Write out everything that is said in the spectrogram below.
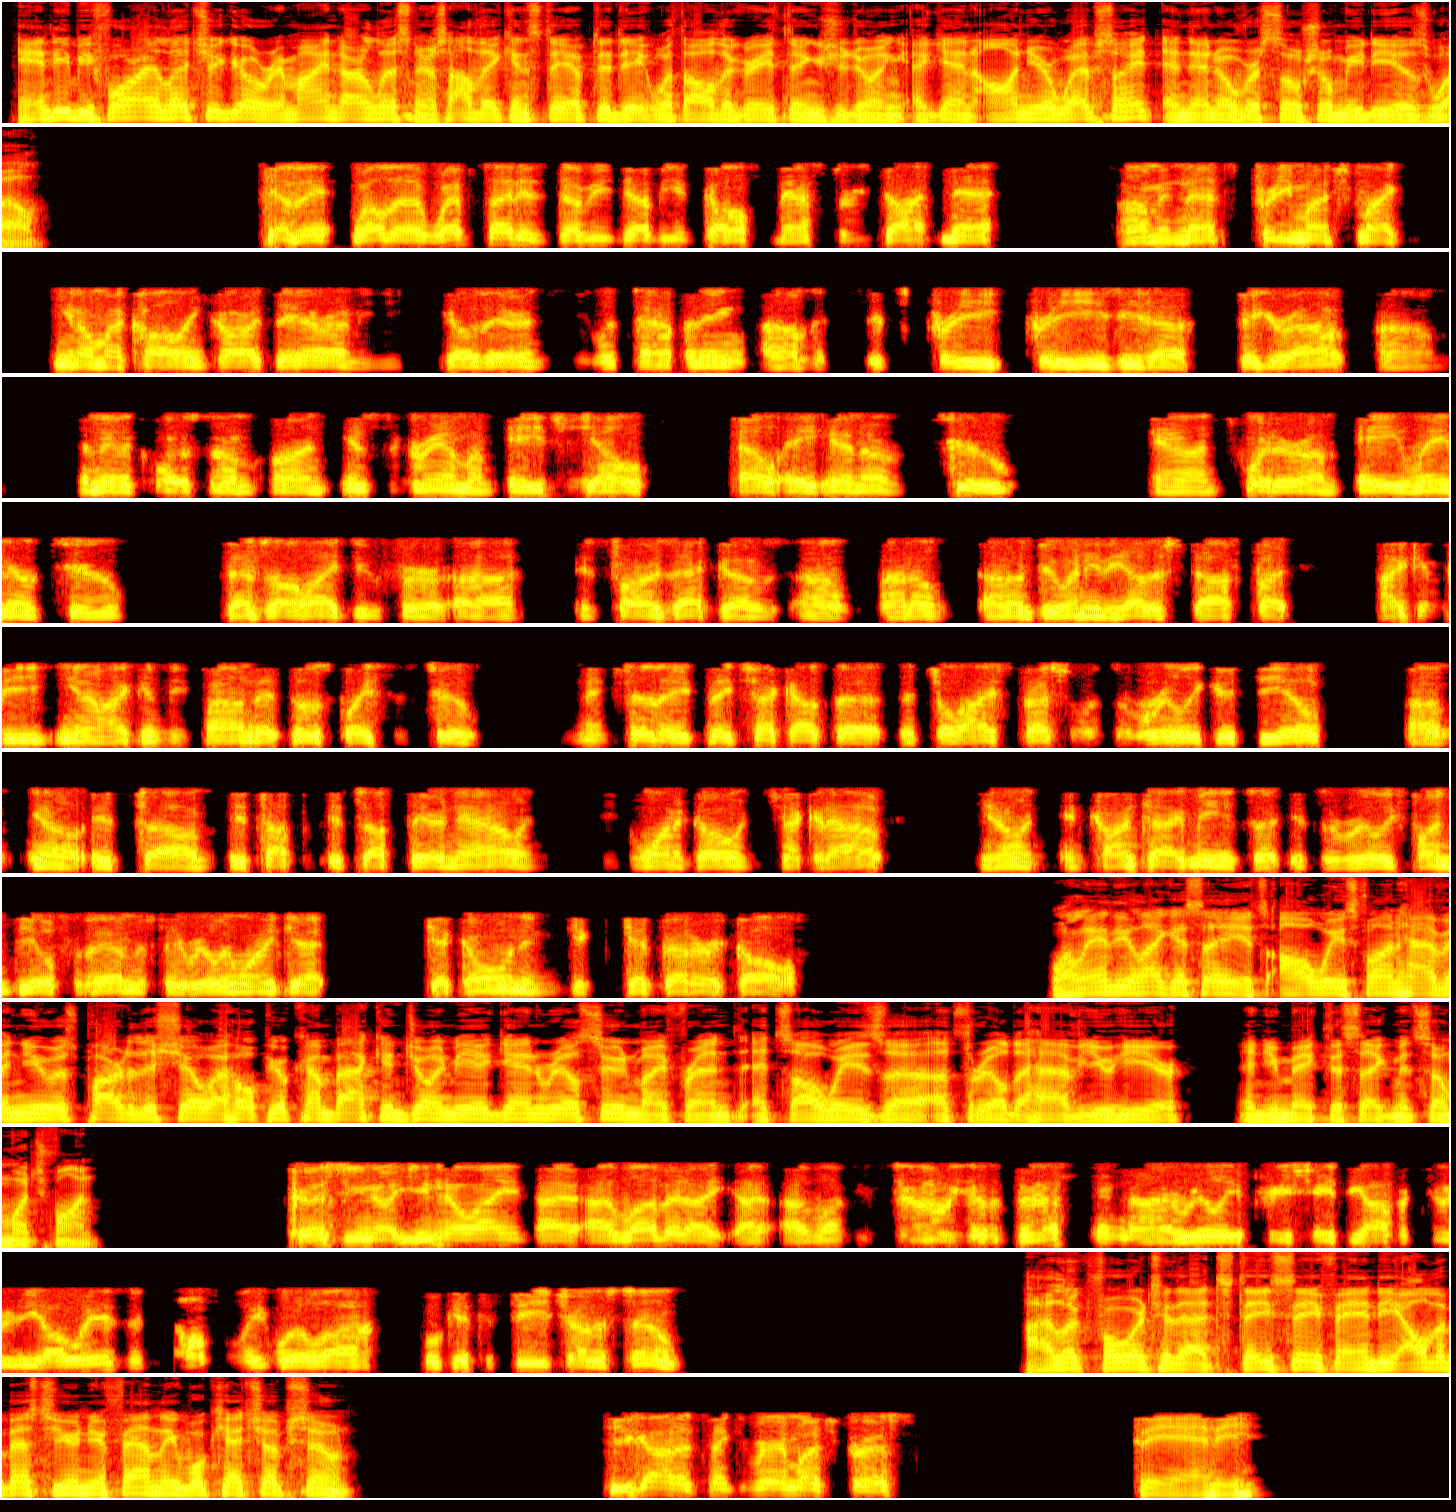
Andy, before I let you go, remind our listeners how they can stay up to date with all the great things you're doing. Again, on your website and then over social media as well. Yeah, they, well, the website is www.golfmastery.net. Um, and that's pretty much my, you know, my calling card there. I mean, you can go there and see what's happening. Um, it's, it's pretty, pretty easy to figure out. Um, and then of course I'm on Instagram, I'm A-G-L-L-A-N-O-2 and on Twitter, I'm A-Lano2. That's all I do for, uh, as far as that goes. Um, I don't, I don't do any of the other stuff, but I can be, you know, I can be found at those places too. Make sure they, they check out the, the July special. It's a really good deal. Um, you know, it's, um, it's up, it's up there now and people want to go and check it out, you know, and, and contact me. It's a it's a really fun deal for them if they really want to get get going and get get better at golf. Well, Andy, like I say, it's always fun having you as part of the show. I hope you'll come back and join me again real soon, my friend. It's always a, a thrill to have you here, and you make the segment so much fun. Chris, you know, you know, I, I, I love it. I, I, I love you, Joe. You're the best, and I really appreciate the opportunity always. And hopefully, we'll uh, we'll get to see each other soon. I look forward to that. Stay safe, Andy. All the best to you and your family. We'll catch up soon. You got it. Thank you very much, Chris. See Andy.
